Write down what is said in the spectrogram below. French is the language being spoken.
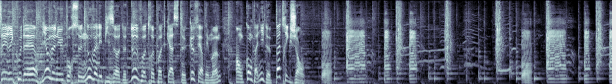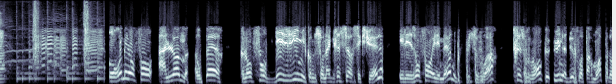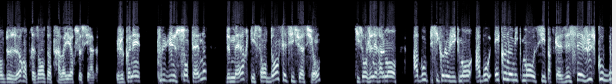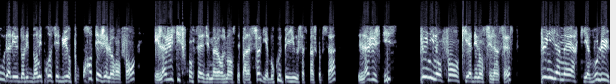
C'est Eric Couder, bienvenue pour ce nouvel épisode de votre podcast Que faire des mômes en compagnie de Patrick Jean. on remet l'enfant à l'homme, au père, que l'enfant désigne comme son agresseur sexuel, et les enfants et les mères ne peuvent plus se voir très souvent que une à deux fois par mois pendant deux heures en présence d'un travailleur social. Je connais plus d'une centaine de mères qui sont dans cette situation, qui sont généralement à bout psychologiquement, à bout économiquement aussi, parce qu'elles essaient jusqu'au bout d'aller dans les, procédures pour protéger leur enfant. Et la justice française, et malheureusement ce n'est pas la seule, il y a beaucoup de pays où ça se passe comme ça, la justice punit l'enfant qui a dénoncé l'inceste, punit la mère qui a voulu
